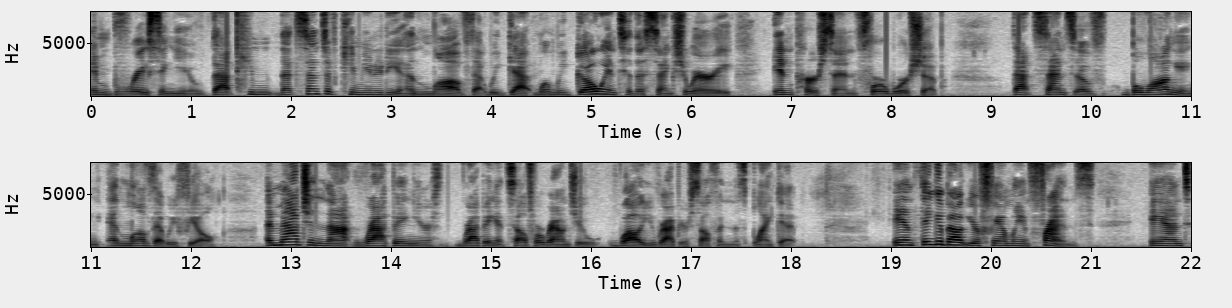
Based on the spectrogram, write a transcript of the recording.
embracing you, that, that sense of community and love that we get when we go into the sanctuary in person for worship, that sense of belonging and love that we feel. Imagine that wrapping your wrapping itself around you while you wrap yourself in this blanket. And think about your family and friends and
